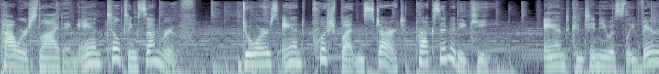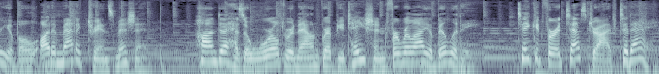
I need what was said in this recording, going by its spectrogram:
power sliding and tilting sunroof, doors and push button start proximity key, and continuously variable automatic transmission. Honda has a world renowned reputation for reliability. Take it for a test drive today.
